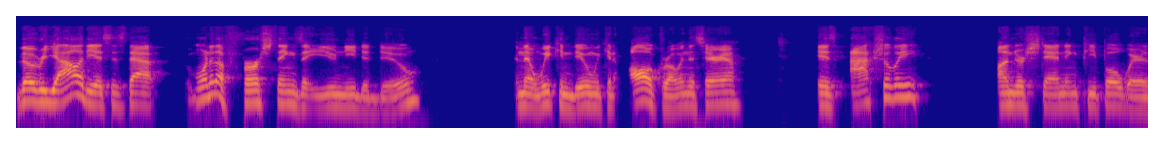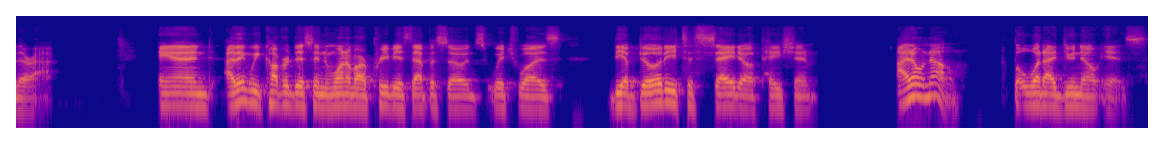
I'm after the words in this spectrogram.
the reality is is that one of the first things that you need to do and that we can do and we can all grow in this area is actually understanding people where they're at. And I think we covered this in one of our previous episodes, which was the ability to say to a patient, I don't know, but what I do know is.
